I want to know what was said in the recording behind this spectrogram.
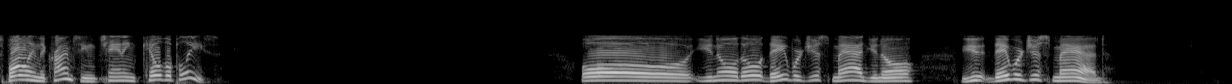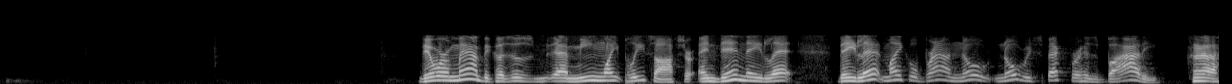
spoiling the crime scene, chanting "Kill the police." Oh, you know, though they were just mad. You know, you they were just mad. They were mad because it was that mean white police officer, and then they let they let Michael Brown no no respect for his body. oh,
